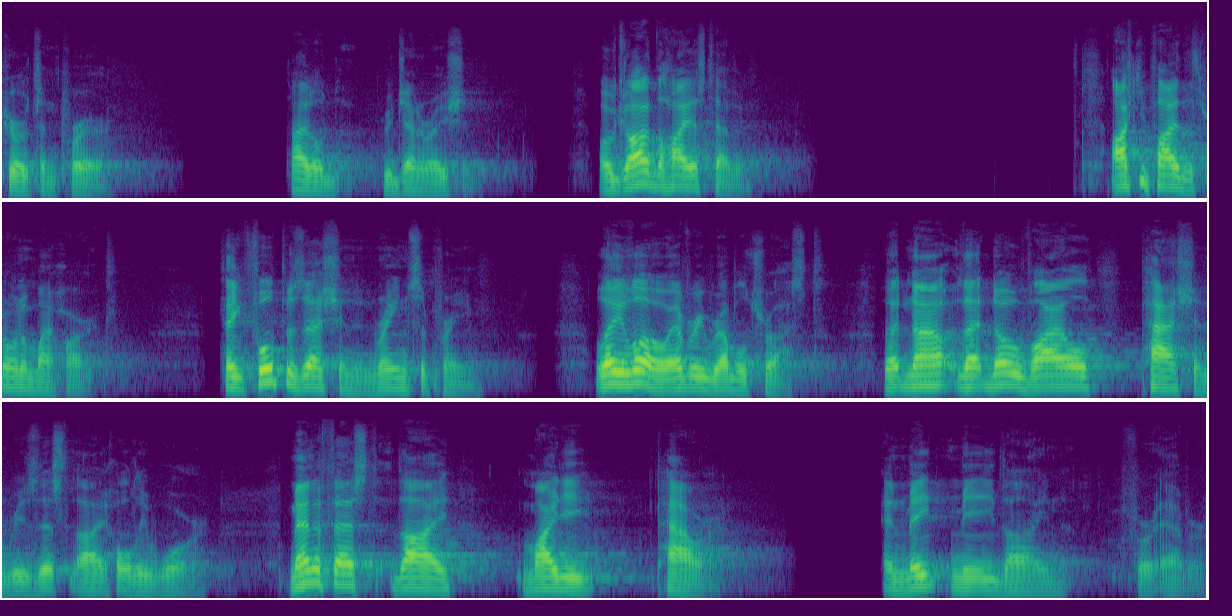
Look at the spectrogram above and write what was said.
Puritan prayer titled Regeneration. O God of the highest heaven, occupy the throne of my heart. Take full possession and reign supreme. Lay low every rebel trust. Let, now, let no vile passion resist thy holy war. Manifest thy mighty power and make me thine forever.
